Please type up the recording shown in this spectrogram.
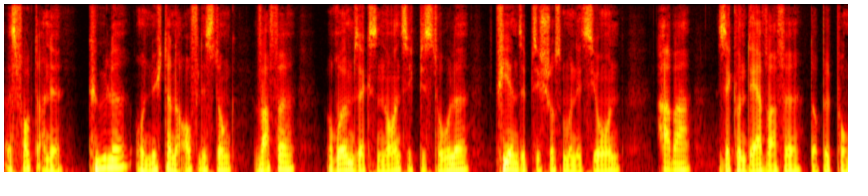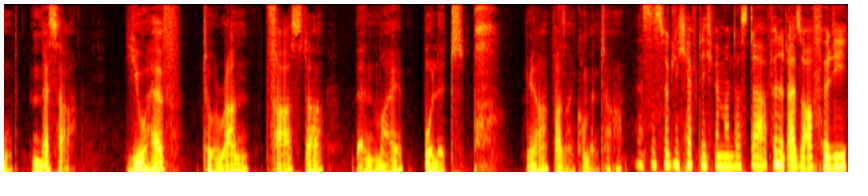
Es folgte eine kühle und nüchterne Auflistung. Waffe, Röhm 96, Pistole, 74 Schuss Munition, aber Sekundärwaffe, Doppelpunkt, Messer. You have to run faster than my bullet. Ja, war sein Kommentar. Das ist wirklich heftig, wenn man das da findet. Also auch für die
